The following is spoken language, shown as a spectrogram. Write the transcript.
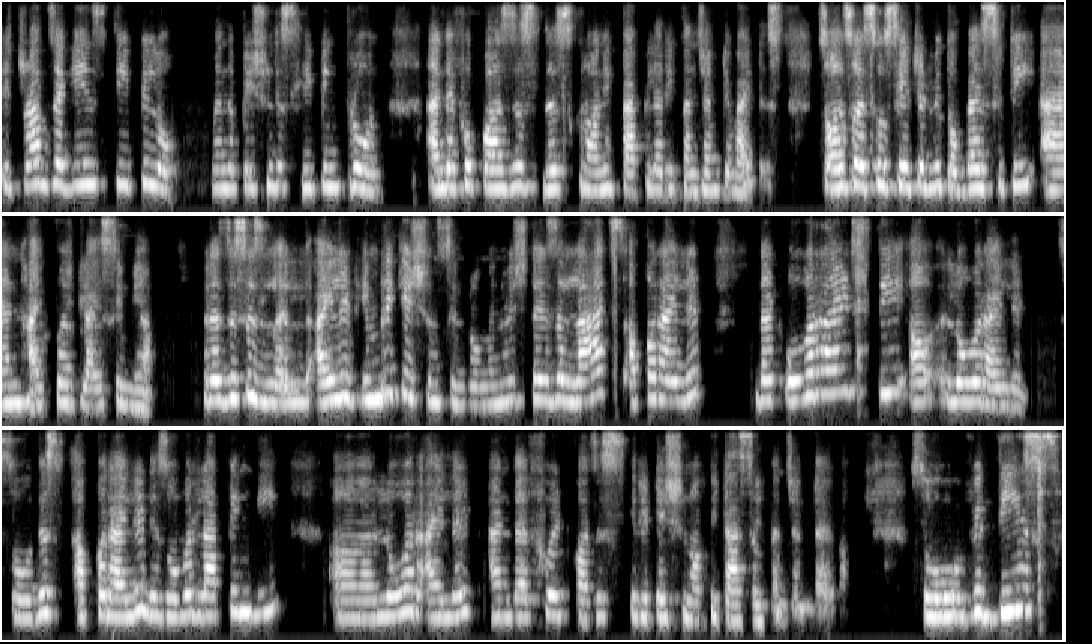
it rubs against the pillow when the patient is sleeping prone and therefore causes this chronic papillary conjunctivitis. It's also associated with obesity and hyperglycemia. Whereas this is eyelid imbrication syndrome in which there is a lax upper eyelid that overrides the uh, lower eyelid. So this upper eyelid is overlapping the uh, lower eyelid and therefore it causes irritation of the tarsal conjunctiva. So with these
